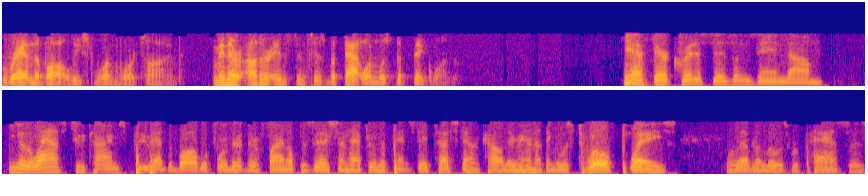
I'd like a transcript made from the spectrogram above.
ran the ball at least one more time. I mean, there are other instances, but that one was the big one. Yeah, fair criticisms, and um, you know the last two times Purdue had the ball before their their final possession after the Penn State touchdown, Kyle, they ran I think it was 12 plays, 11 of those were passes,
